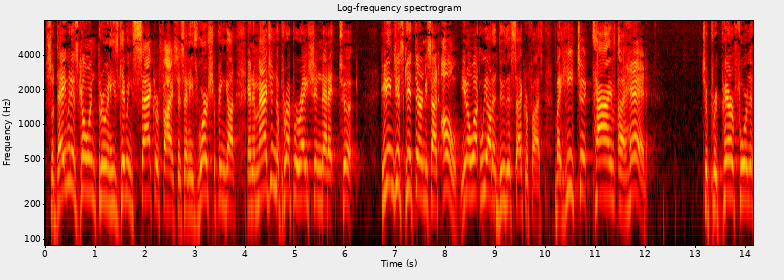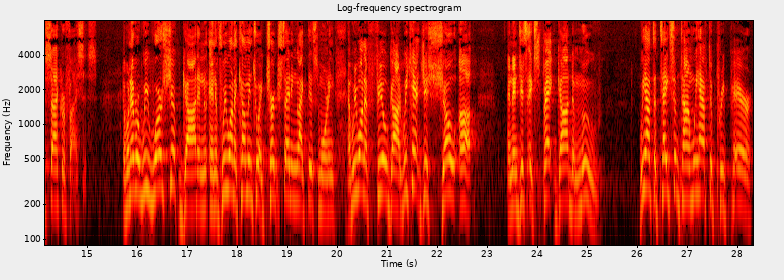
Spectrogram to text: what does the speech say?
So David is going through and he's giving sacrifices and he's worshiping God. And imagine the preparation that it took. He didn't just get there and decide, oh, you know what, we ought to do this sacrifice. But he took time ahead to prepare for the sacrifices. And whenever we worship God, and, and if we want to come into a church setting like this morning, and we want to feel God, we can't just show up and then just expect God to move. We have to take some time, we have to prepare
